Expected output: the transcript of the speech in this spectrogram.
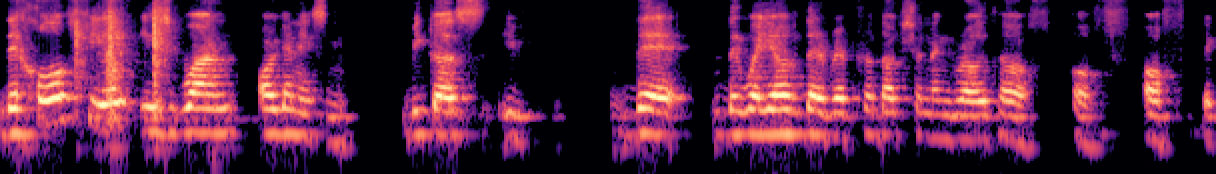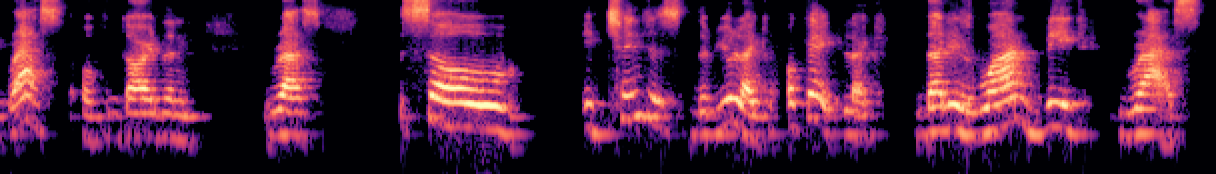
the whole field is one organism because if the the way of the reproduction and growth of of of the grass of garden grass. So it changes the view like okay like that is one big grass.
